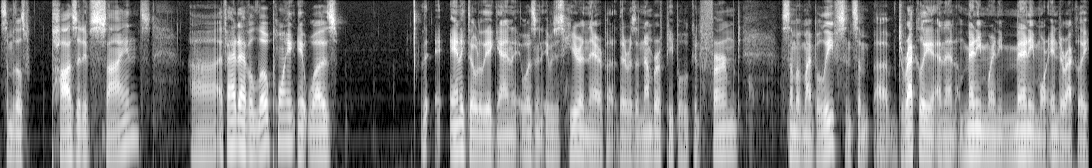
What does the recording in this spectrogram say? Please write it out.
some of those positive signs. Uh, if i had to have a low point it was anecdotally again it wasn't it was just here and there but there was a number of people who confirmed some of my beliefs and some uh, directly and then many many many more indirectly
